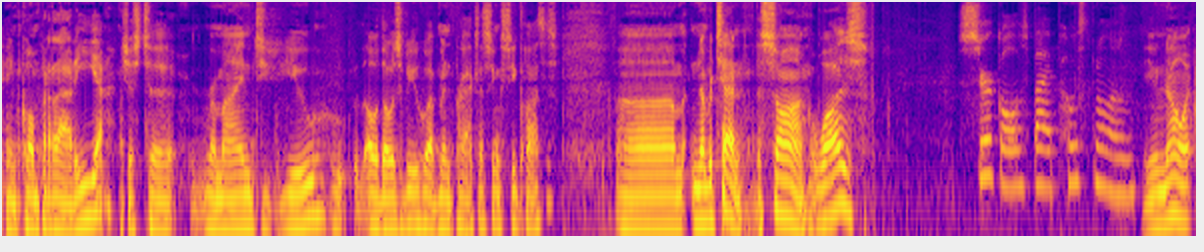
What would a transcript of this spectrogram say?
and compraria, just to remind you, oh, those of you who have been practicing si clauses. Um, number ten, the song was Circles by Post Malone. you know it.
